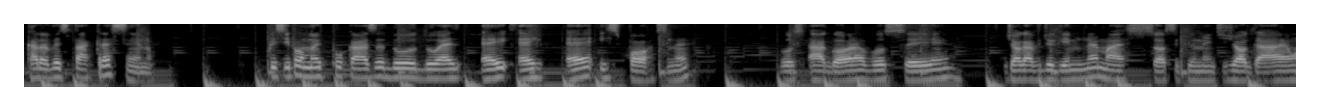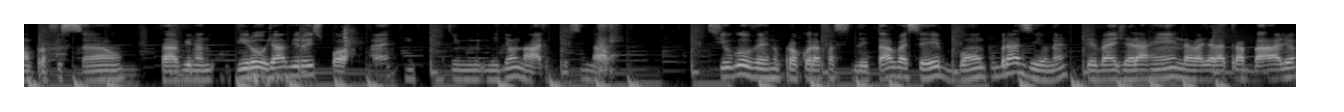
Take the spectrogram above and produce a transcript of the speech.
cada vez está crescendo. principalmente por causa do, do e-sports, né? Agora você jogar videogame não é mais só simplesmente jogar, é uma profissão, tá virando, virou, já virou esporte, né? Milionário, por sinal. Se o governo procurar facilitar, vai ser bom para o Brasil, né? Porque vai gerar renda, vai gerar trabalho,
